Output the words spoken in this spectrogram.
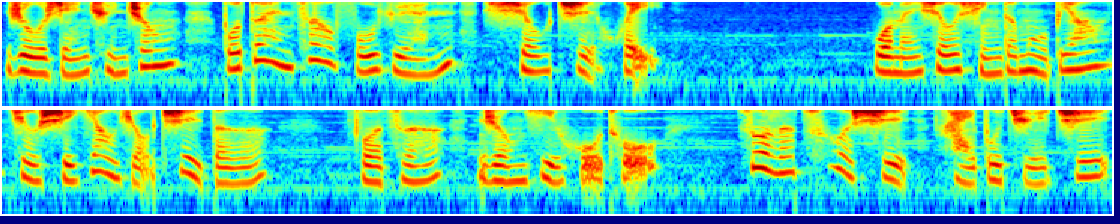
入人群中，不断造福缘，修智慧。我们修行的目标就是要有智德，否则容易糊涂，做了错事还不觉知。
